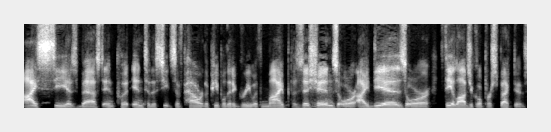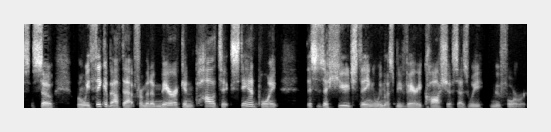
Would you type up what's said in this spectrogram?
i see as best and put into the seats of power the people that agree with my positions or ideas or theological perspectives so when we think about that from an american politics standpoint this is a huge thing and we must be very cautious as we move forward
